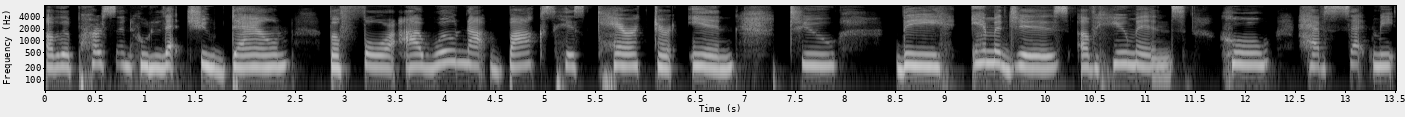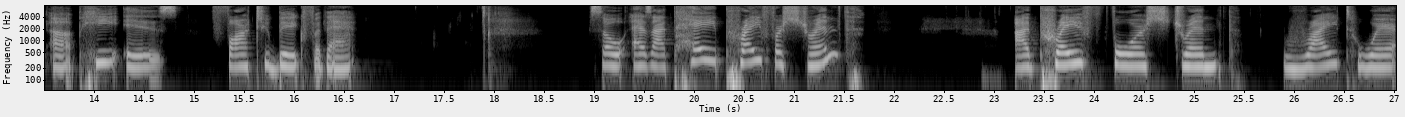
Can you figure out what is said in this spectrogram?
of the person who let you down before. I will not box his character in to the images of humans who have set me up. He is far too big for that. So as I pay, pray for strength, I pray for strength right where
